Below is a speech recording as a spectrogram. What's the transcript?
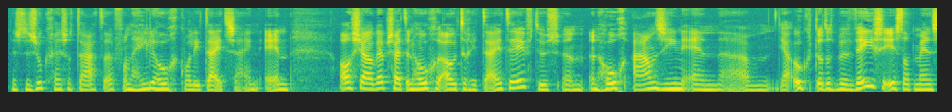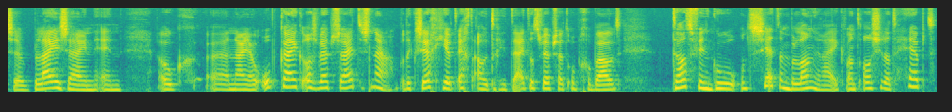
dus de zoekresultaten, van hele hoge kwaliteit zijn. En als jouw website een hoge autoriteit heeft, dus een, een hoog aanzien en um, ja, ook dat het bewezen is dat mensen blij zijn en ook uh, naar jou opkijken als website. Dus nou, wat ik zeg, je hebt echt autoriteit als website opgebouwd. Dat vindt Google ontzettend belangrijk, want als je dat hebt,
